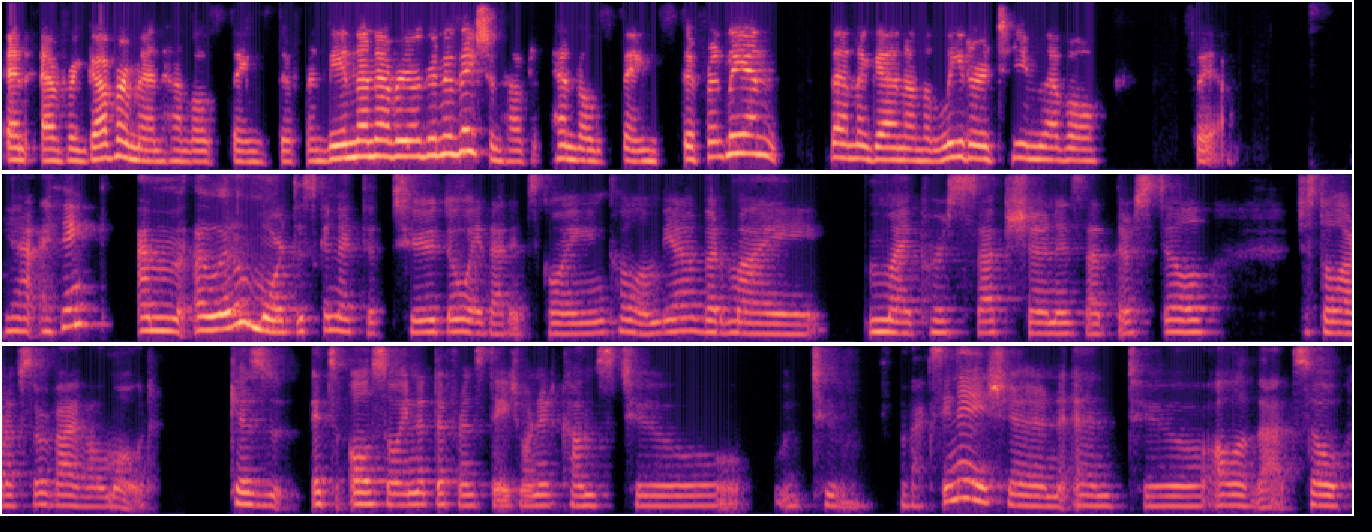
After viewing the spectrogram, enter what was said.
and every government handles things differently. And then every organization have, handles things differently. And then again on the leader team level so yeah. Yeah i think i'm a little more disconnected to the way that it's going in colombia but my my perception is that there's still just a lot of survival mode because it's also in a different stage when it comes to to vaccination and to all of that so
